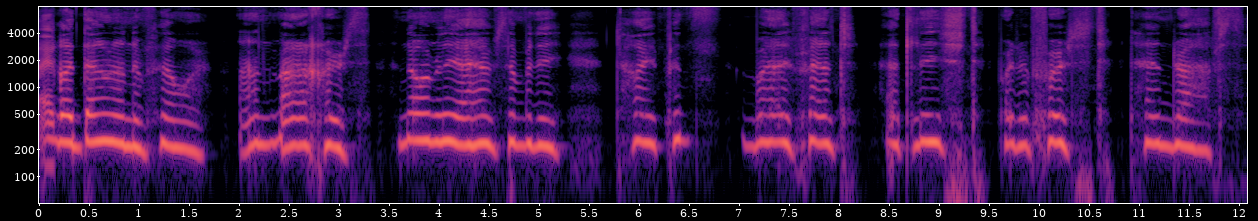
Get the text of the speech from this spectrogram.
I got down on the floor on markers. Normally I have somebody typing, but I felt at least for the first 10 drafts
